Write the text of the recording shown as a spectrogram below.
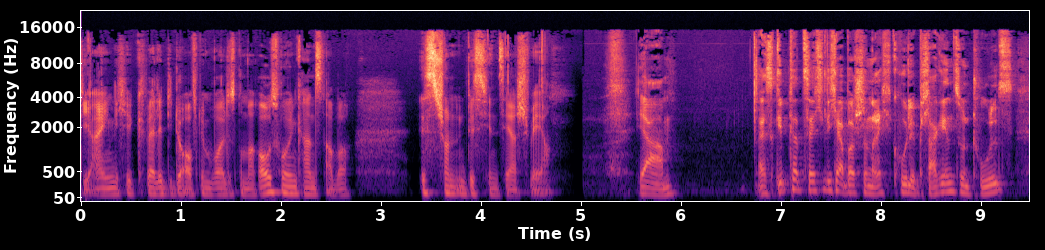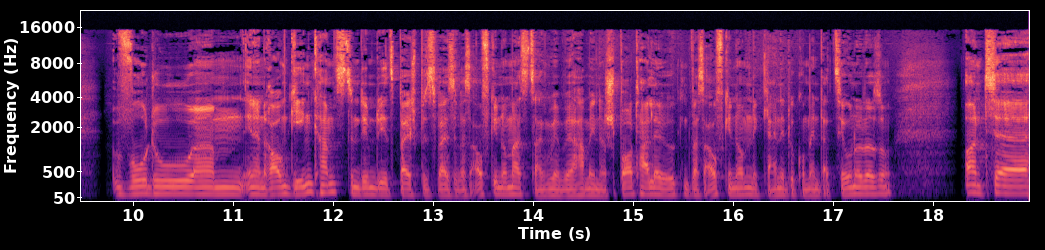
die eigentliche Quelle, die du aufnehmen wolltest, nochmal rausholen kannst, aber ist schon ein bisschen sehr schwer. Ja, es gibt tatsächlich aber schon recht coole Plugins und Tools, wo du ähm, in einen Raum gehen kannst, indem du jetzt beispielsweise was aufgenommen hast. Sagen wir, wir haben in der Sporthalle irgendwas aufgenommen, eine kleine Dokumentation oder so. Und äh,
